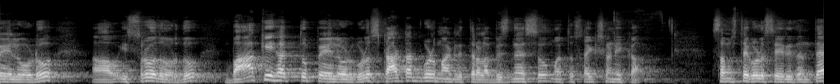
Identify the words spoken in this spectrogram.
ಪೇಲೋಡು ಇಸ್ರೋದವ್ರದ್ದು ಬಾಕಿ ಹತ್ತು ಪೇಲೋಡ್ಗಳು ಸ್ಟಾರ್ಟಪ್ಗಳು ಮಾಡಿರ್ತಾರಲ್ಲ ಬಿಸ್ನೆಸ್ಸು ಮತ್ತು ಶೈಕ್ಷಣಿಕ. ಸಂಸ್ಥೆಗಳು ಸೇರಿದಂತೆ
